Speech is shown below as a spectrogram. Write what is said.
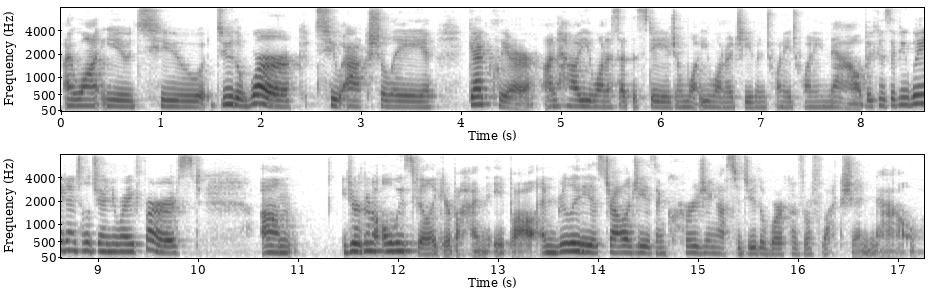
I want you to do the work to actually get clear on how you want to set the stage and what you want to achieve in 2020 now. Because if you wait until January 1st, um, you're going to always feel like you're behind the eight ball. And really, the astrology is encouraging us to do the work of reflection now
